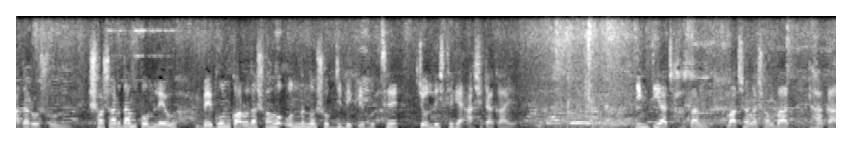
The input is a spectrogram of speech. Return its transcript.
আদা, রসুন। শশার দাম কমলেও বেগুন, করলা সহ অন্যান্য সবজি বিক্রি হচ্ছে চল্লিশ থেকে আশি টাকায়। ইমতিয়াজ হাসান, মাছরাঙা সংবাদ, ঢাকা।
